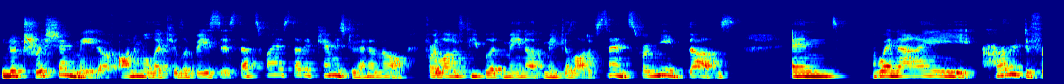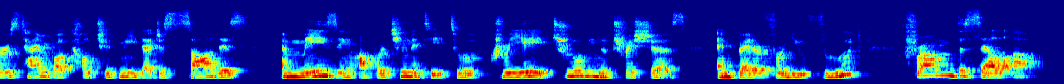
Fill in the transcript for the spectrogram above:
nutrition made of on a molecular basis? That's why i studied chemistry. I don't know. For a lot of people it may not make a lot of sense. For me it does. And when i heard the first time about cultured meat i just saw this amazing opportunity to create truly nutritious and better for you food from the cell up.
